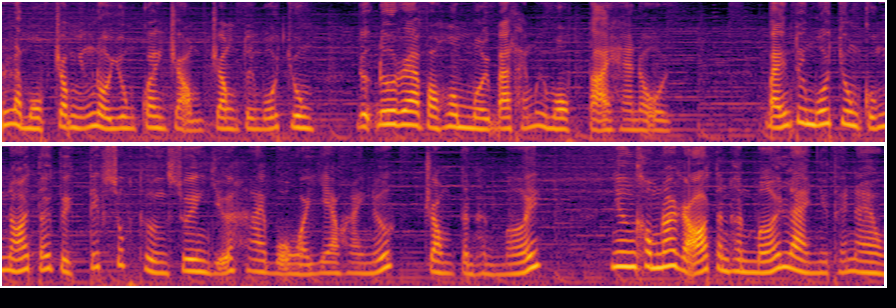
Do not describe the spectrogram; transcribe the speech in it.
là một trong những nội dung quan trọng trong tuyên bố chung được đưa ra vào hôm 13 tháng 11 tại Hà Nội. Bản tuyên bố chung cũng nói tới việc tiếp xúc thường xuyên giữa hai bộ ngoại giao hai nước trong tình hình mới, nhưng không nói rõ tình hình mới là như thế nào.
